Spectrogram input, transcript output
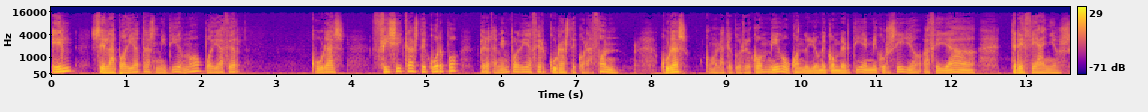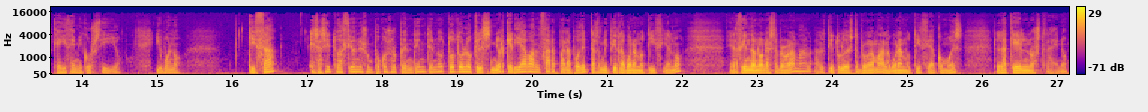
él se la podía transmitir, ¿no? Podía hacer curas físicas de cuerpo, pero también podía hacer curas de corazón, curas como la que ocurrió conmigo cuando yo me convertí en mi cursillo, hace ya 13 años que hice mi cursillo. Y bueno, quizá esa situación es un poco sorprendente, ¿no? Todo lo que el Señor quería avanzar para poder transmitir la buena noticia, ¿no? Eh, haciendo honor a este programa, al título de este programa, la buena noticia, como es la que Él nos trae, ¿no?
